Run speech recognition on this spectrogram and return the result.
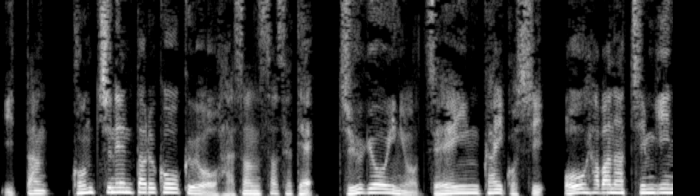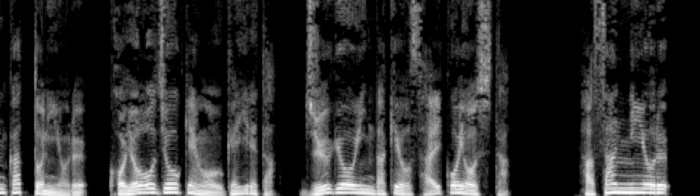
一旦、コンチネンタル航空を破産させて、従業員を全員解雇し、大幅な賃金カットによる雇用条件を受け入れた、従業員だけを再雇用した。破産による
